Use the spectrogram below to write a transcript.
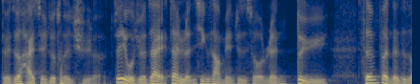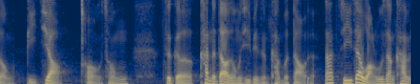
对，这个海水就退去了。所以我觉得在在人性上面，就是说人对于身份的这种比较哦，从这个看得到的东西变成看不到的。那其实在网络上看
